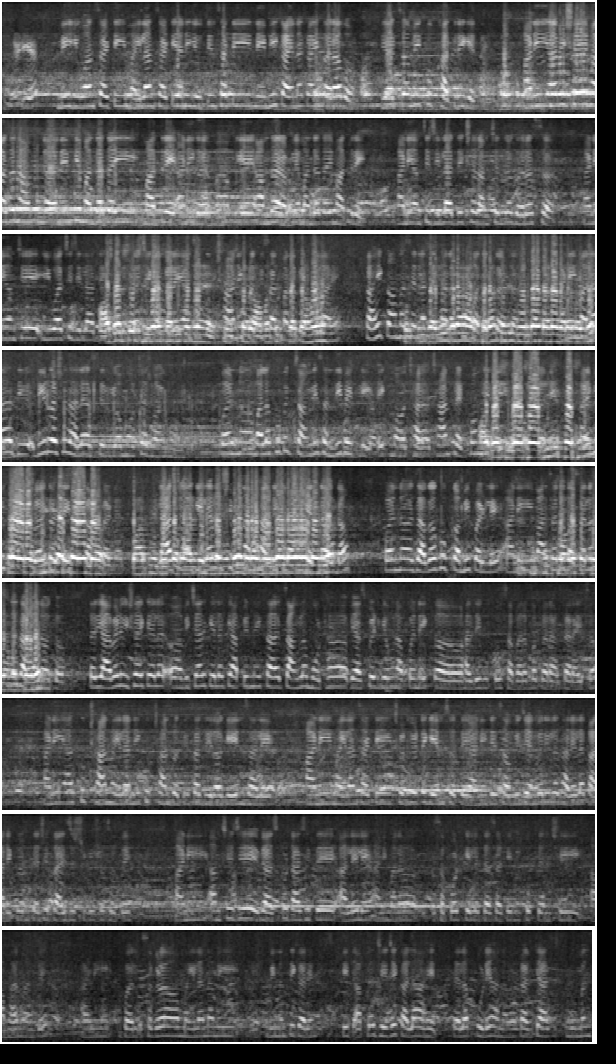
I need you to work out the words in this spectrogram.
मी युवांसाठी महिलांसाठी आणि युवतींसाठी नेहमी काय ना काय करावं याचं मी खूप खात्री घेते. आणि याविषयी माझं नाव न- नेमके मंदाताई म्हात्रे आणि घर आपले आमदार आपले मंदाताई म्हात्रे आणि आमचे जिल्हाध्यक्ष रामचंद्र घरत सर आणि आमचे युवाचे जिल्हाध्यक्ष दुर्गाजी गंगाळे यांचा खूप छान एक प्रतिसाद मला भेटला आहे. काही काम असेल ना ते मला खूप मदत करतात आणि मला दीड दीड वर्ष झाले असतील युवा मोर्चा जॉईन होऊन. पण मला खूप एक चांगली संधी भेटली. एक छान प्लॅटफॉर्म मोर्चाने. आणि मी खूप एन्जॉय करते इथे काम करण्यात. लास्ट गेल्या वर्षी पण आम्ही हळदी कुंकू घेतला होता. पण जागा खूप कमी पडले आणि माणसाने बसायला सुद्धा जागा नव्हतं. तर यावेळी विषय केलं विचार केला की आपण एक चांगलं मोठं व्यासपीठ घेऊन आपण एक हल्दी हळदी कुंकू समारंभ करा करायचं. आणि आज खूप छान महिलांनी खूप छान प्रतिसाद दिला. गेम झाले आणि महिलांसाठी छोटे छोटे गेम्स होते आणि जे सव्वीस जानेवारीला झालेला कार्यक्रम त्याचे प्राईज डिस्ट्रीब्युशन्स होते. आणि आमचे जे व्यासपीठ आज इथे आलेले आणि मला सपोर्ट केले त्यासाठी मी खूप त्यांची आभार मानते. आणि बल सगळं महिलांना मी विनंती करेन की आपल्या जे जे कला आहेत त्याला पुढे आणावं. कारण की आज वुमन्स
